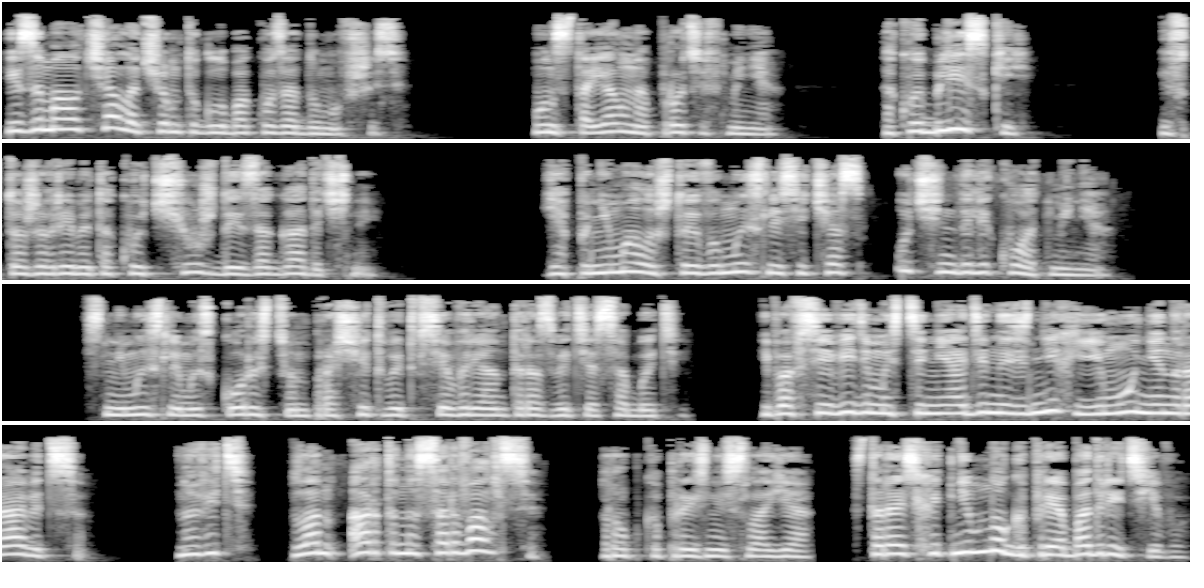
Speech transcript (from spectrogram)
и замолчал, о чем-то глубоко задумавшись. Он стоял напротив меня. такой близкий и в то же время такой чуждый и загадочный. Я понимала, что его мысли сейчас очень далеко от меня. С немыслимой скоростью он просчитывает все варианты развития событий. И, по всей видимости, ни один из них ему не нравится. Но ведь план Артона сорвался, робко произнесла я, стараясь хоть немного приободрить его.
